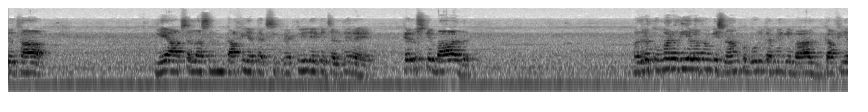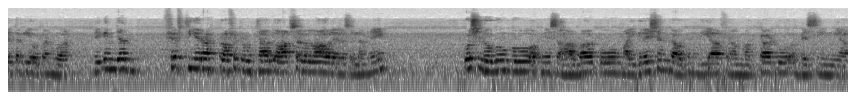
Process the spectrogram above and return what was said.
جو تھا یہ آپ صلی اللہ علیہ وسلم کافی حد تک سیکریٹلی لے کے چلتے رہے۔ پھر اس کے بعد حضرت عمر رضی اللہ عنہ کے اسلام قبول کرنے کے بعد کافی حد تک یہ اوپن ہوا۔ لیکن جب ففتھ ایئر آف پروفٹ روٹ تھا تو آپ صلی اللہ علیہ وسلم نے کچھ لوگوں کو، اپنے صحابہ کو مائگریشن کا حکم دیا فرام مکہ ٹو ابیسینیا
